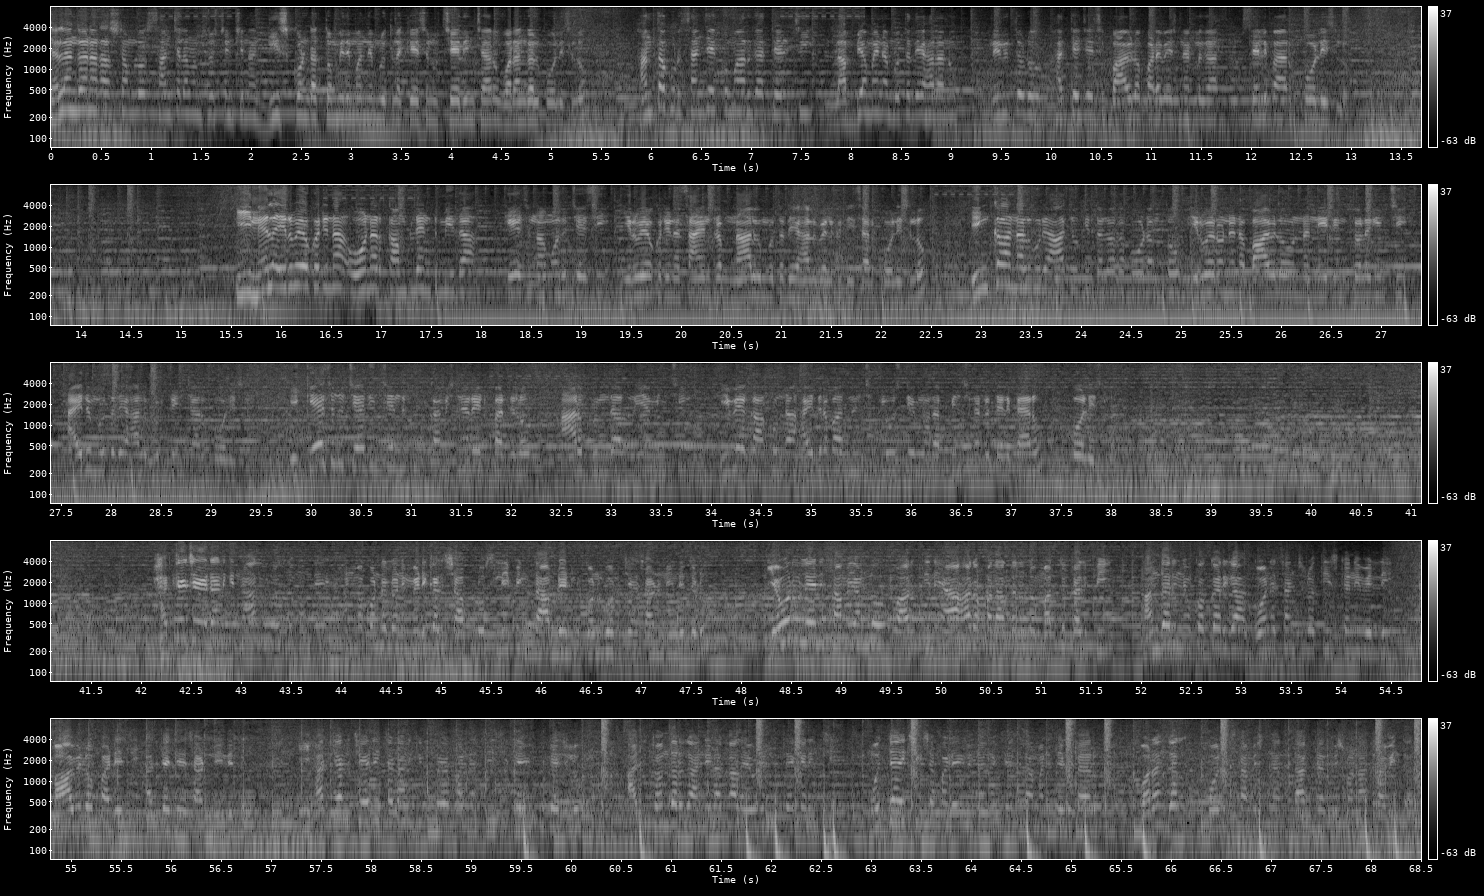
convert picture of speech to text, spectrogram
తెలంగాణ రాష్ట్రంలో సంచలనం సృష్టించిన గీస్కొండ తొమ్మిది మంది మృతుల కేసును ఛేదించారు వరంగల్ పోలీసులు. హంతకుడు సంజయ్ కుమార్గా తేల్చి లభ్యమైన మృతదేహాలను నిందితుడు హత్య చేసి బావిలో పడవేసినట్లుగా తెలిపారు పోలీసులు. ఈ నెల ఇరవై ఒకటిన ఓనర్ కంప్లైంట్ మీద కేసు నమోదు చేసి ఇరవై ఒకటిన సాయంత్రం నాలుగు మృతదేహాలు వెలుగు తీశారు పోలీసులు. ఇంకా నలుగురి ఆచూకీ తెలియకపోవడంతో ఇరవై రెండున బావిలో ఉన్న నీటిని తొలగించి ఐదు మృతదేహాలు గుర్తించారు పోలీసులు. ఈ కేసును ఛేదించేందుకు కమిషనరేట్ పరిధిలో ఆరు బృందాలు నియమించి ఇవే కాకుండా హైదరాబాద్ నుంచి క్లూస్ టీంను రప్పించినట్లు తెలిపారు పోలీసులు. హత్య చేయడానికి నాలుగు రోజుల ముందే హన్మకొండలోని మెడికల్ షాప్లో స్లీపింగ్ టాబ్లెట్లు కొనుగోలు చేశాడు నిందితుడు. ఎవరూ లేని సమయంలో వారు తినే ఆహార పదార్థాలలో మత్తు కలిపి అందరిని ఒక్కొక్కరిగా గోనె సంచిలో తీసుకుని వెళ్ళి బావిలో పడేసి హత్య చేశాడు నిందితుడు. ఈ హత్యను ఛేదించడానికి ఉపయోగపడిన సీసీటీవీ ఫుటేజ్లు అతి తొందరగా అన్ని రకాల ఎవిడెన్స్ సేకరించి ముద్దాయికి శిక్ష పడే విధంగా చేస్తామని తెలిపారు Warangal police commissioner doctor Viswanath Ravinder.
